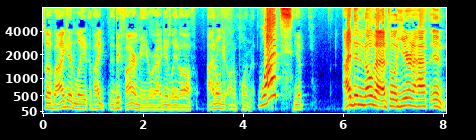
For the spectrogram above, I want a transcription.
So if I get laid, if I if they fire me or I get laid off, I don't get unemployment. What? Yep. I didn't know that until a year and a half in.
